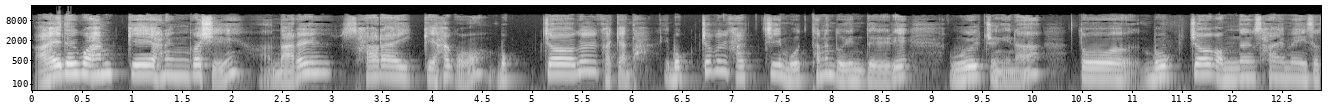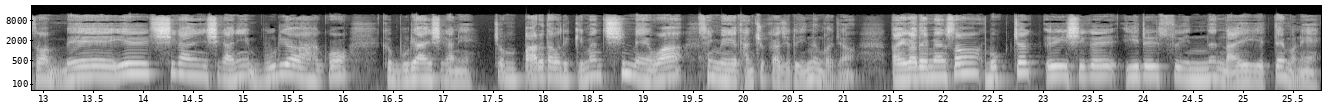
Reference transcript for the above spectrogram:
아이들과 함께 하는 것이 나를 살아있게 하고 목적을 갖게 한다. 목적을 갖지 못하는 노인들이 우울증이나 또 목적 없는 삶에 있어서 매일 시간 시간이 무료하고 그 무료한 시간이 좀 빠르다고 느끼면 치매와 생명의 단축까지도 있는 거죠. 나이가 되면서 목적 의식을 잃을 수 있는 나이이기 때문에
